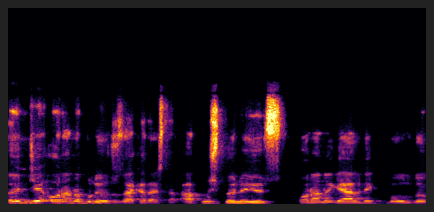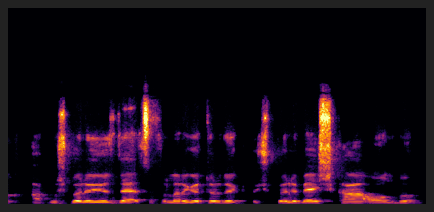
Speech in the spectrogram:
Önce oranı buluyoruz arkadaşlar. 60 bölü 100 oranı geldik bulduk. 60 bölü 100'de sıfırları götürdük. 3 bölü 5K oldu.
